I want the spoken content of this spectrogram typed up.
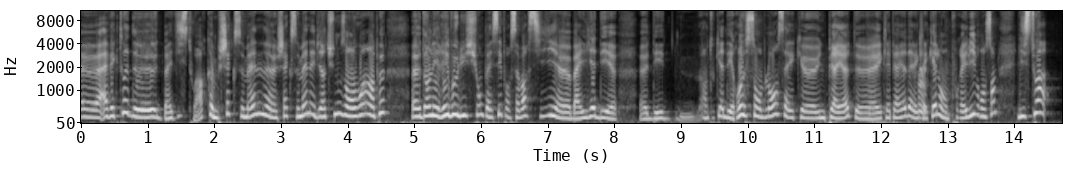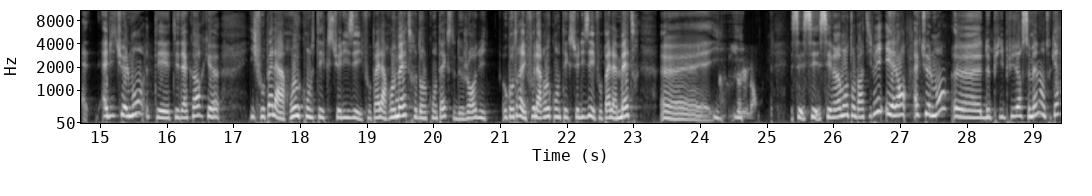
euh, avec toi de bah, d'histoire. Comme chaque semaine, euh, chaque semaine, eh bien, tu nous envoies un peu dans les révolutions passées pour savoir si bah, il y a des, des, en tout cas, des ressemblances avec une période, avec la période avec laquelle on pourrait vivre ensemble. L'histoire, habituellement, tu es, es d'accord que il faut pas la recontextualiser, il faut pas la remettre dans le contexte d'aujourd'hui. Au contraire, il faut la recontextualiser, il faut pas la mettre. Euh, Absolument. C'est vraiment ton parti pris. Et alors, actuellement, euh, depuis plusieurs semaines en tout cas,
